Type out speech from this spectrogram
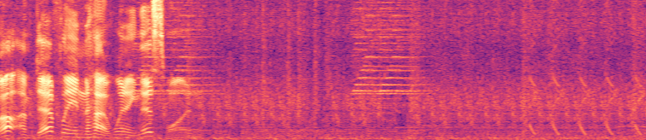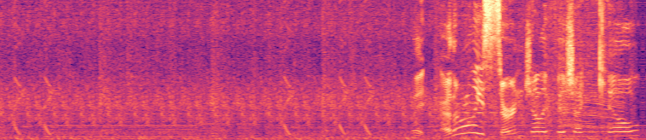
Well, I'm definitely not winning this one. Are there only certain jellyfish I can kill?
